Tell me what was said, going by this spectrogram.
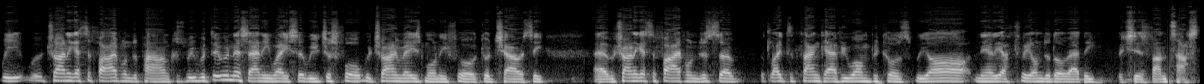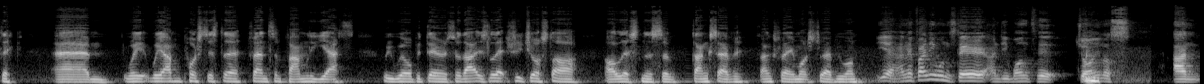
we, we were trying to get to £500 because we were doing this anyway, so we just thought we'd try and raise money for a good charity. Uh, we're trying to get to 500, so I'd like to thank everyone because we are nearly at 300 already, which is fantastic. Um, we, we haven't pushed this to friends and family yet. We will be doing so. That is literally just our, our listeners. So thanks, every, thanks very much to everyone. Yeah, and if anyone's there and you want to join us and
